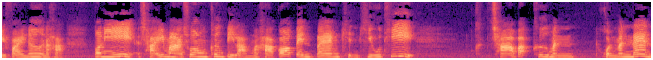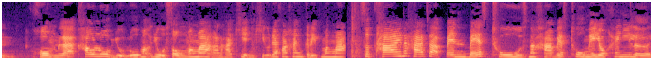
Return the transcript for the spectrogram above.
Definer นะคะตัวนี้ใช้มาช่วงครึ่งปีหลังนะคะ ก็เป็นแปรงเขียนคิ้วที่ชาร์ปอะคือมันขนมันแน่น คมและเข้ารูปอยู่รูปอยู่ทรงมากๆนะคะ เขียนคิ้วได้ค่อนข้างกริปมากๆ สุดท้ายนะคะจะเป็น best tools นะคะ best tool เมยกให้นี่เลย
